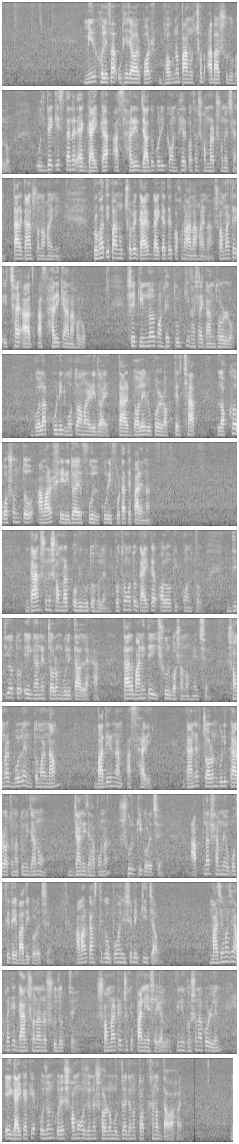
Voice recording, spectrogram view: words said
মীর খলিফা উঠে যাওয়ার পর ভগ্ন পান উৎসব আবার শুরু হলো। উজবেকিস্তানের এক গায়িকা আসহারির জাদুকরী কণ্ঠের কথা সম্রাট শুনেছেন। তার গান শোনা হয়নি। প্রভাতী পান উৎসবে গায়ক গায়িকাদের কখনো আনা হয় না। সম্রাটের ইচ্ছায় আজ আসহারিকে আনা হলো। সে কিন্নর কণ্ঠে তুর্কি ভাষায় গান ধরল। গোলাপ কুড়ির মতো আমার হৃদয়, তার দলের উপর রক্তের ছাপ লক্ষ বসন্ত আমার সেই হৃদয়ের ফুল, কুড়ি ফোটাতে পারে না। গান শুনে সম্রাট অভিভূত হলেন, প্রথমত গায়িকার অলৌকিক কণ্ঠ, দ্বিতীয়ত এই গানের চরণগুলি তার লেখা, তার বাণীতেই সুর বসানো হয়েছে। সম্রাট বললেন, তোমার নাম? বাদীর নাম আসহারি। গানের চরণগুলি কার রচনা, তুমি জানো? জানি জাহাপনা। সুর কী করেছে? আপনার সামনে উপস্থিত এই বাদী করেছে। আমার কাছ থেকে উপহার হিসেবে কি চাও? মাঝে মাঝে আপনাকে গান শোনানোর সুযোগ চাই। সম্রাটের চোখে পানি এসে গেল। তিনি ঘোষণা করলেন, এই গায়িকাকে ওজন করে সম ওজনের স্বর্ণমুদ্রা যেন তৎক্ষণাৎ দেওয়া হয়।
